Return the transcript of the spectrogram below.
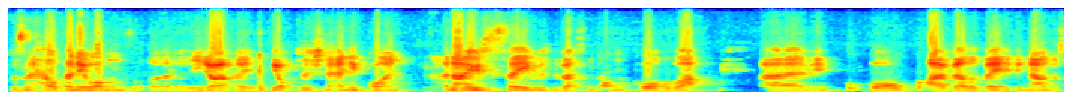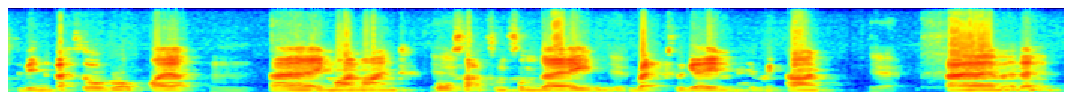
doesn't help anyone, uh, you know, the opposition at any point. No. And I used to say he was the best non-quarterback um, in football, but I've elevated him now just to being the best overall player Mm. uh, in my mind. Four Yeah. sacks on Sunday, Yeah. wrecks the game every time. Um, and then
